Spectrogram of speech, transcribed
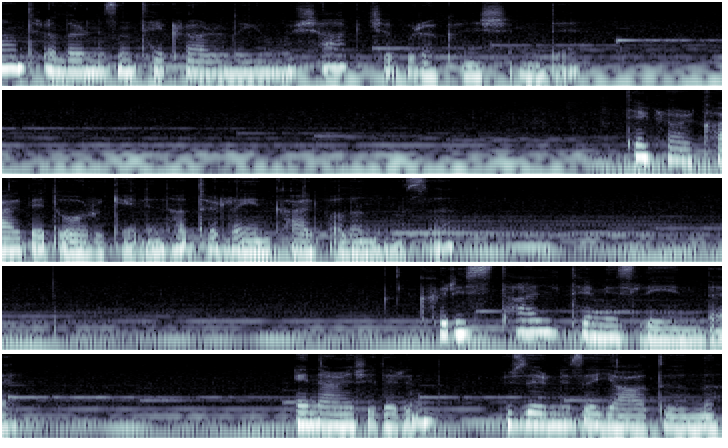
Mantralarınızın tekrarını yumuşakça bırakın şimdi. Tekrar kalbe doğru gelin. Hatırlayın kalp alanınızı. Kristal temizliğinde enerjilerin üzerinize yağdığını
